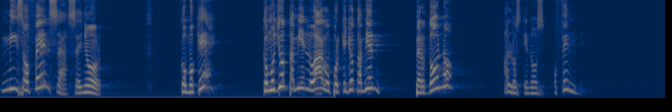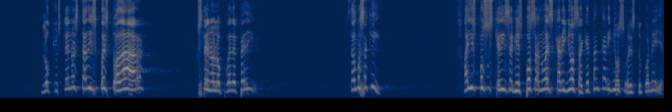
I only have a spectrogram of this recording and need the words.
mis ofensas, Señor. ¿Cómo qué? Como yo también lo hago, porque yo también perdono a los que nos ofenden lo que usted no está dispuesto a dar, usted no lo puede pedir. Estamos aquí. Hay esposos que dicen, mi esposa no es cariñosa. ¿Qué tan cariñoso eres tú con ella?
